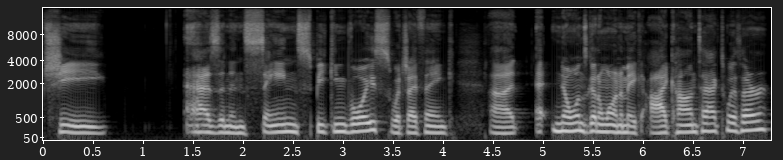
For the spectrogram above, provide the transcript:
She has an insane speaking voice, which I think uh, no one's going to want to make eye contact with her.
